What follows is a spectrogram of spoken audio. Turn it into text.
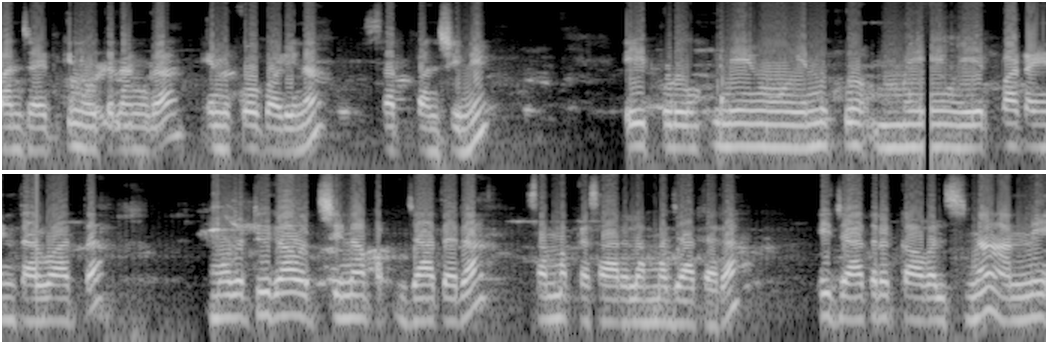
పంచాయతీకి నూతనంగా ఎన్నుకోబడిన సర్పంచిని. ఇప్పుడు మేము ఎన్నుకో మేము ఏర్పాటైన తర్వాత మొదటిగా వచ్చిన జాతర సమ్మక్క సారలమ్మ జాతర. ఈ జాతరకు కావలసిన అన్ని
